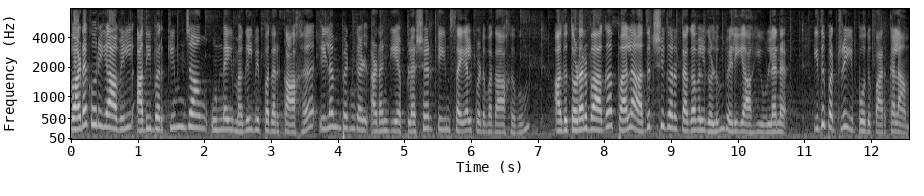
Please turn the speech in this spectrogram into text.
வடகொரியாவில் அதிபர் கிம் ஜாங் உன்னை மகிழ்விப்பதற்காக இளம்பெண்கள் அடங்கிய பிளஷர் டீம் செயல்படுவதாகவும் அது தொடர்பாக பல அதிர்ச்சிகர தகவல்களும் வெளியாகியுள்ளன. இது பற்றி இப்போது பார்க்கலாம்.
